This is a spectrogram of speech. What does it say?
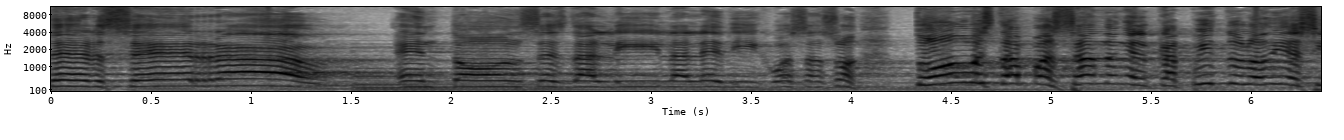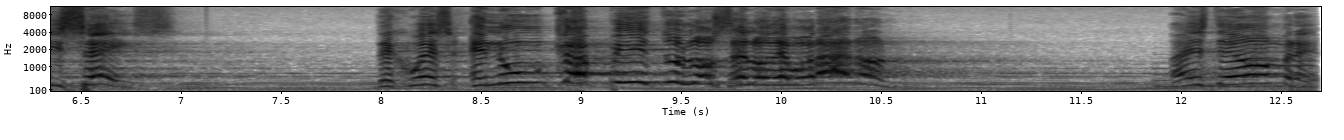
Tercer. Entonces Dalila le dijo a Sansón, todo está pasando en el capítulo 16 de juez. En un capítulo se lo devoraron a este hombre.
